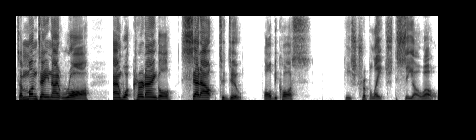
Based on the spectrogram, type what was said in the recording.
to Monday Night Raw and what Kurt Angle set out to do, all because he's Triple H, the COO.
